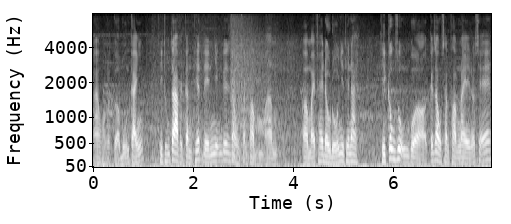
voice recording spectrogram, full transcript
à, hoặc là cửa bốn cánh. Thì chúng ta phải cần thiết đến những cái dòng sản phẩm à, ờ, máy phay đầu đố như thế này. Thì công dụng của cái dòng sản phẩm này nó sẽ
